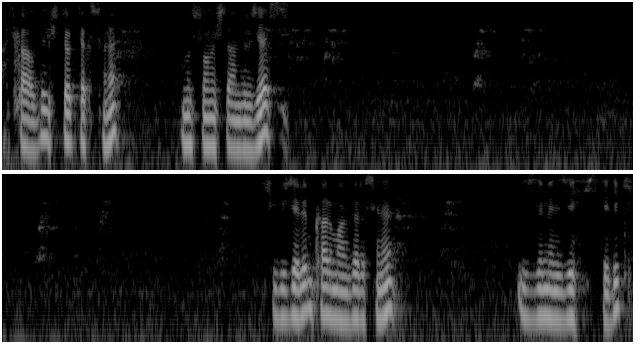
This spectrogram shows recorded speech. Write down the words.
Az kaldı. 3-4 dakika sonra bunu sonuçlandıracağız. Şu güzelim kar manzarasını izlemenizi istedik.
